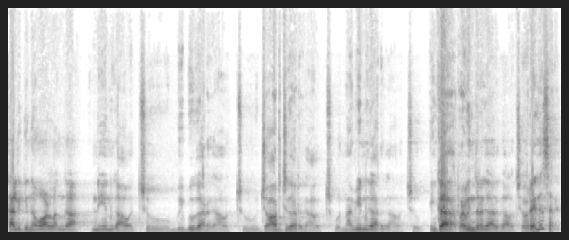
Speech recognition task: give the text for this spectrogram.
కలిగిన వాళ్ళంగా నేను కావచ్చు బిబు గారు కావచ్చు జార్జ్ గారు కావచ్చు నవీన్ గారు కావచ్చు ఇంకా రవీంద్ర గారు కావచ్చు ఎవరైనా సరే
